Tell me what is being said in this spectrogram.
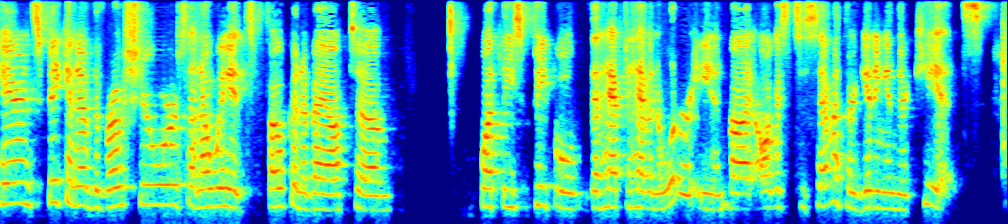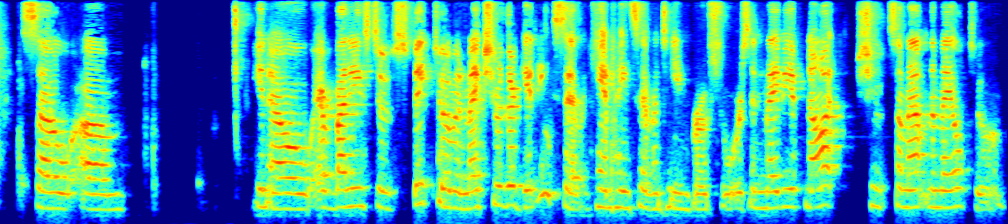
Karen, speaking of the brochures, I know we had spoken about um, what these people that have to have an order in by August the 7th are getting in their kits. So, um, you know, everybody needs to speak to them and make sure they're getting seven, campaign 17 brochures. And maybe if not, shoot some out in the mail to them.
